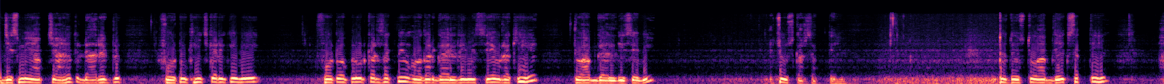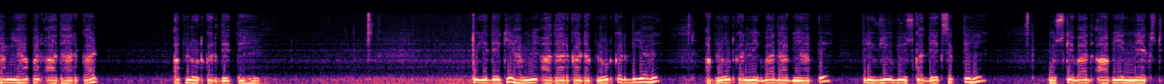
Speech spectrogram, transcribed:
जिसमें आप चाहें तो डायरेक्ट फ़ोटो खींच करके भी फ़ोटो अपलोड कर सकते हैं, और अगर गैलरी में सेव रखी है तो आप गैलरी से भी चूज़ कर सकते हैं। तो दोस्तों, आप देख सकते हैं, हम यहाँ पर आधार कार्ड अपलोड कर देते हैं। तो ये देखिए, हमने आधार कार्ड अपलोड कर दिया है। अपलोड करने के बाद आप यहाँ पे प्रीव्यू भी उसका देख सकते हैं। उसके बाद आप ये नेक्स्ट,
